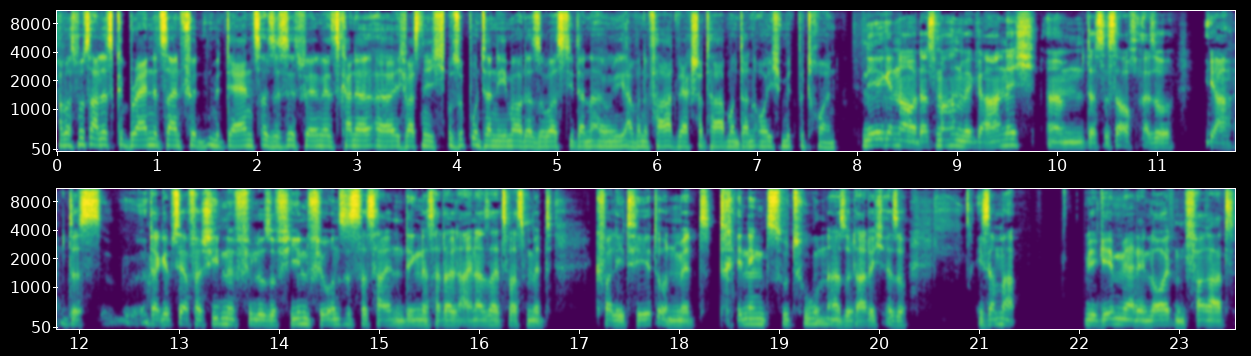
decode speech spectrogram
Aber es muss alles gebrandet sein für, mit Dance. Also es ist jetzt keine, äh, ich weiß nicht, Subunternehmer oder sowas, die dann irgendwie einfach eine Fahrradwerkstatt haben und dann euch mitbetreuen. Nee, genau, das machen wir gar nicht. Ähm, das ist auch, also ja, das, da gibt's ja verschiedene Philosophien. Für uns ist das halt ein Ding, das hat halt einerseits was mit Qualität und mit Training zu tun. Also dadurch, also ich sag mal, wir geben ja den Leuten Fahrrad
